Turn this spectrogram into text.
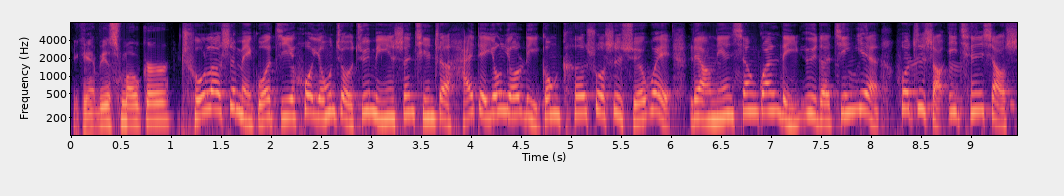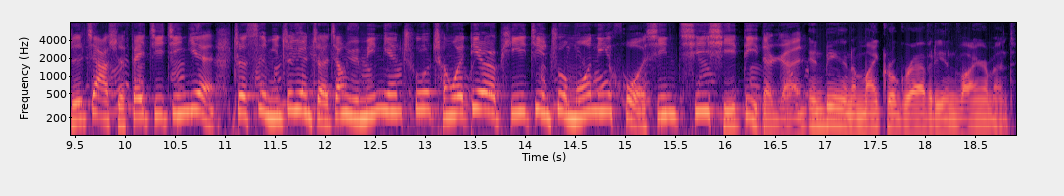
You can't be a smoker. 除了是美国籍或永久居民，申请者还得拥有理工科硕士学位、两年相关领域的经验，或至少一千小时驾驶飞机经验。这四名志愿者将于明年初成为第二批进驻模拟火星栖息地的人。In being in a microgravity environment,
